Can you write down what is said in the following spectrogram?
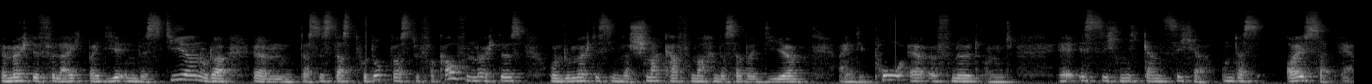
er möchte vielleicht bei dir investieren oder ähm, das ist das Produkt, was du verkaufen möchtest und du möchtest ihm das schmackhaft machen, dass er bei dir ein Depot eröffnet und er ist sich nicht ganz sicher und das äußert er.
